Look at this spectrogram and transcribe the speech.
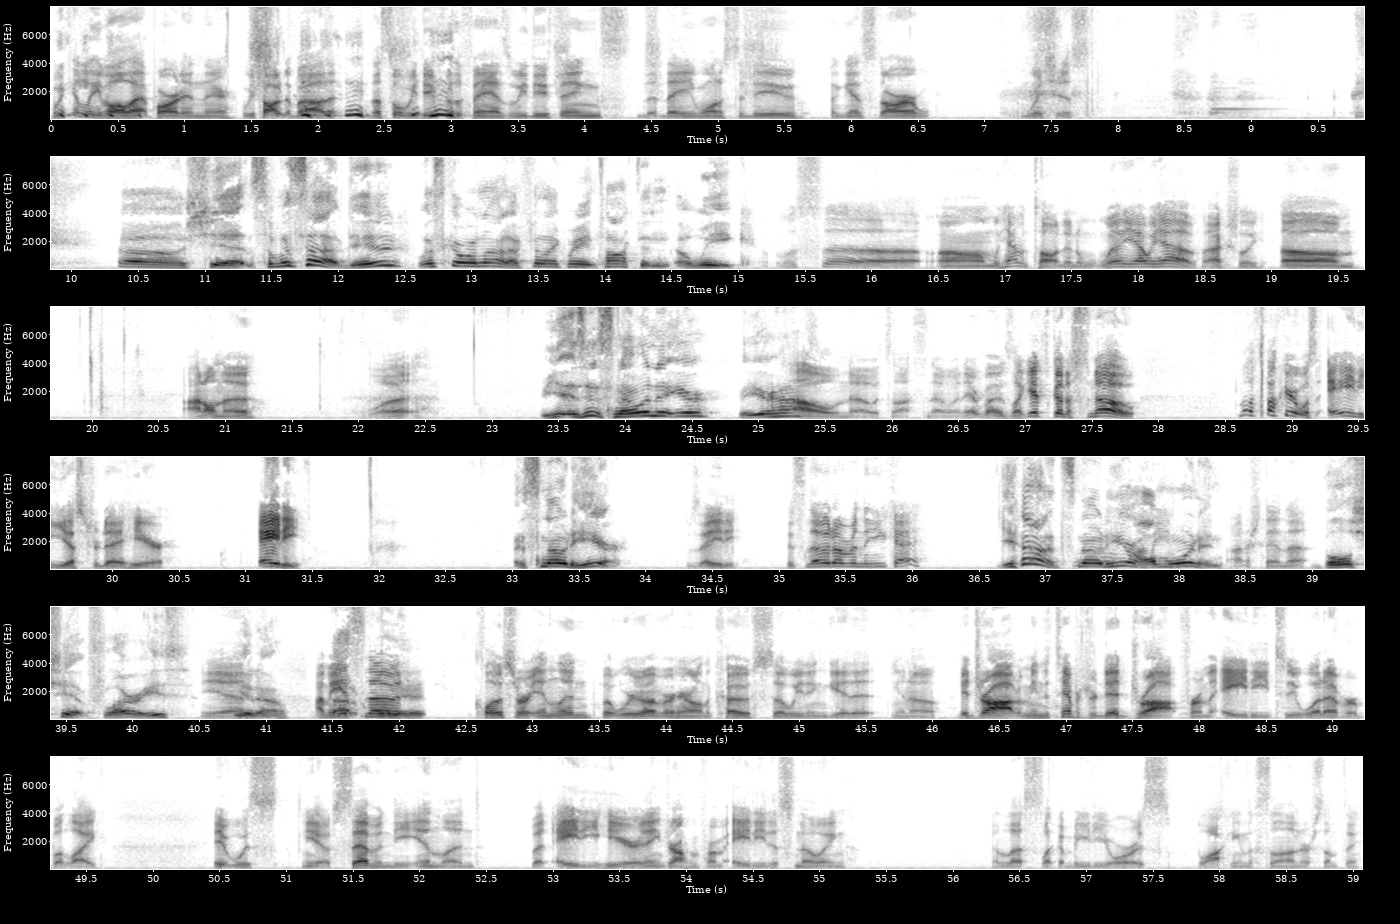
We can leave all that part in there. We talked about it. That's what we do for the fans. We do things that they want us to do against our wishes. Oh shit! So what's up, dude? What's going on? I feel like we ain't talked in a week. What's uh um we haven't talked in a well yeah we have actually um I don't know what Is it snowing at your at your house? oh no it's not snowing everybody was like it's gonna snow motherfucker it was 80 yesterday here 80 it snowed here. It was 80 it snowed over in the UK Yeah, it snowed here I all mean, morning. I understand that Bullshit flurries. yeah You know. I mean, it snowed- closer inland, but we're over here on the coast, so we didn't get it. You know, it dropped. I mean, the temperature did drop from 80 to whatever, but like it was you know 70 inland, but 80 here. It ain't dropping from 80 to snowing, unless like a meteor is blocking the sun or something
